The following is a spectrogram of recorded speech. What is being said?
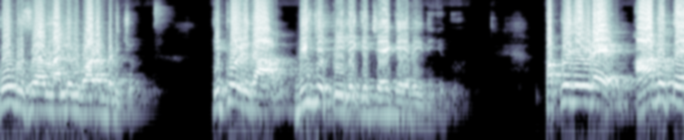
കോൺഗ്രസ് നല്ലൊരു പാഠം പഠിച്ചു. ഇപ്പോഴിതാ ബി ജെ പിയിലേക്ക് ചേക്കേറിയിരിക്കുന്നു പത്മജയുടെ ആദ്യത്തെ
